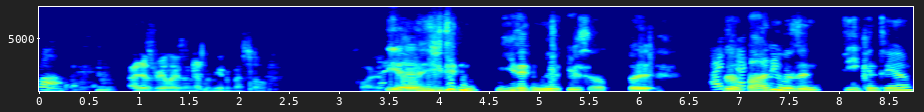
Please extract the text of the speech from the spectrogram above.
Fuck. I just realized I never muted myself. Quiet. Yeah, you didn't. You didn't mute yourself, but I the checked. body was in decontam.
